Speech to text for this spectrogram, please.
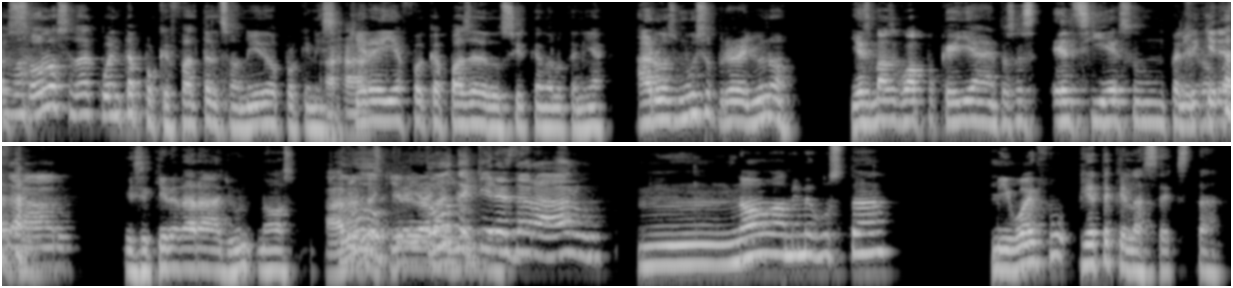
Pero más". solo se da cuenta porque falta el sonido, porque ni Ajá. siquiera ella fue capaz de deducir que no lo tenía. Aru es muy superior a Yuno y es más guapo que ella, entonces él sí es un Le peligro. quieres dar a Aru. Y se quiere dar a Yuno. No, Aru le quiere dar tú a te Yuki. quieres dar a Aru. Mm, no, a mí me gusta mi waifu. Fíjate que la sexta,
